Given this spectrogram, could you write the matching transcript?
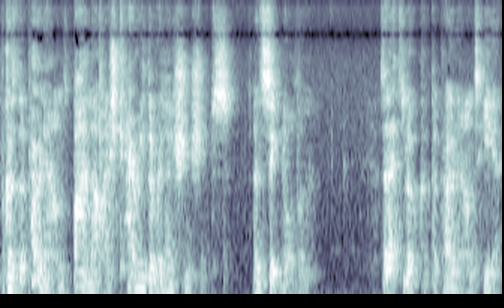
because the pronouns, by and large, carry the relationships and signal them. So let's look at the pronouns here,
